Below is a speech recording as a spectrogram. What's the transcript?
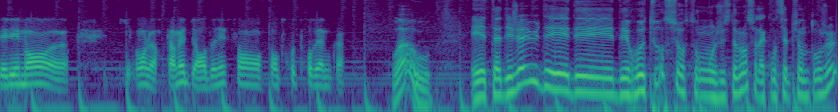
d'éléments euh, qui vont leur permettre de randonner sans, sans trop de problèmes, quoi. Waouh. Et t'as déjà eu des, des- des retours sur ton justement sur la conception de ton jeu?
